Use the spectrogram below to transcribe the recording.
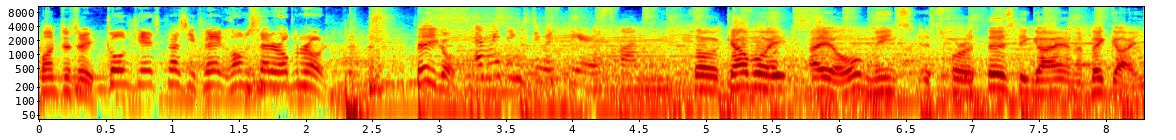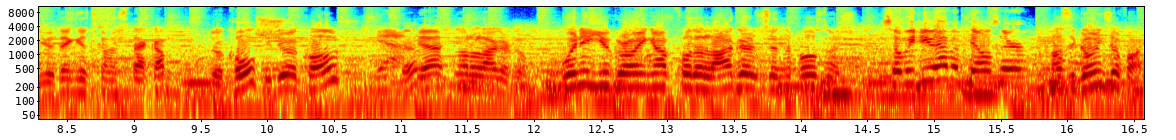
One, two, three. Gold Gates, Pessy Pig, Homesteader, Open Road. There you go. Everything to do with beer is fun. So cowboy ale means it's for a thirsty guy and a big guy. You think it's going to stack up? Do a Kolsch? You do a Kolsch? Yeah. Yeah, it's not a lager though. When are you growing up for the lagers and the pilsners? So we do have a Pilsner. How's it going so far?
